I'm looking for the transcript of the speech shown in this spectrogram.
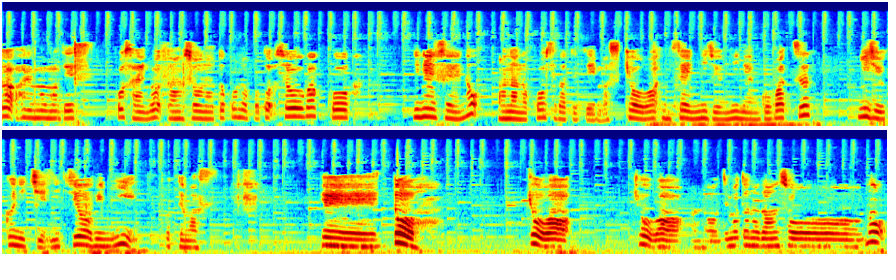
は、はるももです。5歳の男性の男の子と小学校2年生の女の子を育てています。今日は2022年5月29日日曜日に撮ってます。えーっと、今日は、今日は、あの、地元の男性の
